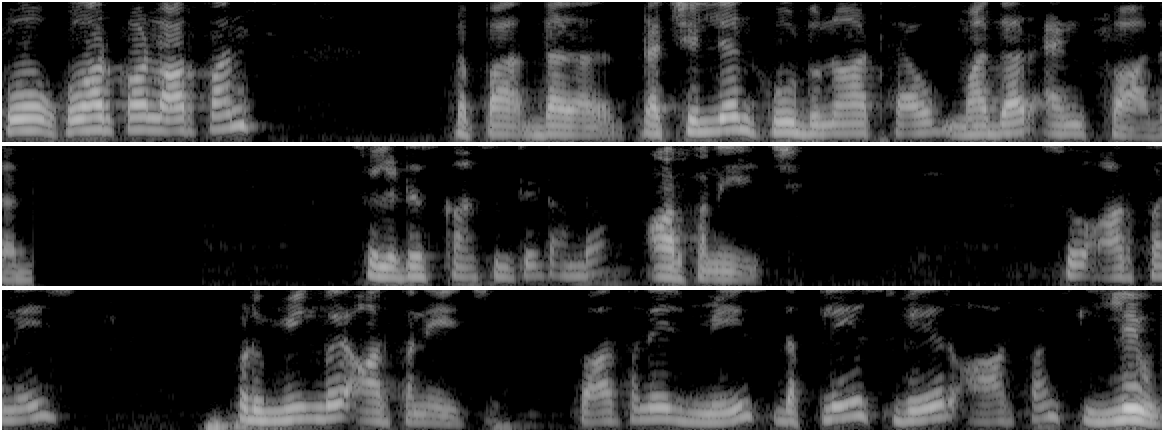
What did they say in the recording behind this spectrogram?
Who, who are called orphans? the, the, the children who do not have mother and father. So let us concentrate on the orphanage. So orphanage, what do you mean by orphanage? So orphanage means the place where orphans live.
